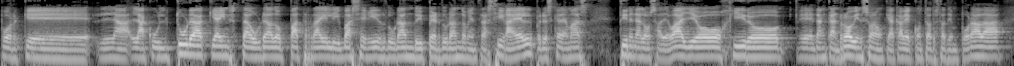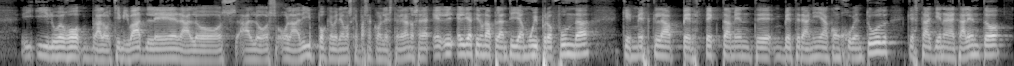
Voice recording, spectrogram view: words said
porque la, la, cultura que ha instaurado Pat Riley va a seguir durando y perdurando mientras siga él, pero es que además tienen a los Adebayo, Giro, eh, Duncan Robinson, aunque acabe el contrato esta temporada. Y, luego a los Jimmy Butler, a los, a los Oladipo, que veremos qué pasa con este verano. O sea, él, ya tiene una plantilla muy profunda que mezcla perfectamente veteranía con juventud, que está llena de talento.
